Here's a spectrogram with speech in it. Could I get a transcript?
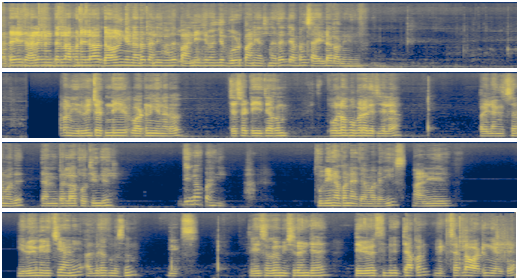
आता हे झाल्यानंतरला आपण याला गाळून घेणार आहोत आणि जसं पाणी जे म्हणजे गोड पाणी असणार आहे ते आपण साईडला काढून घेऊ आपण हिरवी चटणी वाटून घेणार आहोत. त्यासाठी इथे आपण ओला खोबरा घेतलेला आहे. पहिल्या मिक्सरमध्ये त्यानंतरला कोथिंबीर. दिना पाणी. पुदिना पण आहे त्यामध्ये मिक्स आणि हिरवी मिरची आणि अद्रक लसूण मिक्स हे सगळं मिश्रण जे आहे ते व्यवस्थितरित्या आपण मिक्सरला वाटून घ्यायचं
